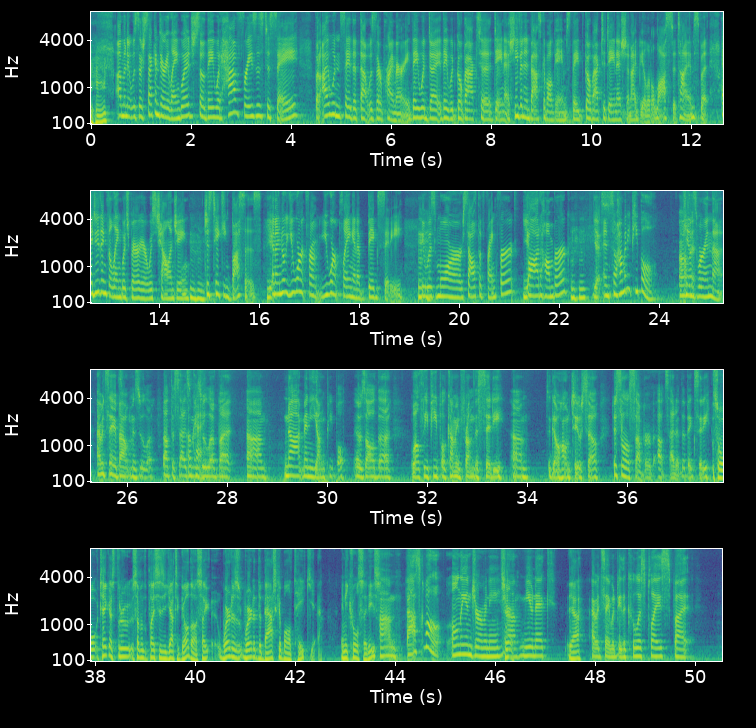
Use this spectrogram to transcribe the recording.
um, and it was their secondary language. So they would have phrases to say, but I wouldn't say that that was their primary. They would uh, they would go back to Danish. Even in basketball games, they'd go back to Danish, and I'd be a little lost at times. But I do think the language barrier was challenging. Just taking buses, and I know you weren't from you weren't playing in a big city. It was more south of Frankfurt, Yeah. Bad Homburg. Yes. And so, how many people, Um, kids, were in that? I would say about Missoula, about the size Okay. of Missoula, but um, not many young people. It was all the wealthy people coming from the city um, to go home to. So just a little suburb outside of the big city. So take us through some of the places you got to go though. So like where does where did the basketball take you? Any cool cities? Um, basketball only in Germany. Sure. Uh, Munich, yeah. I would say would be the coolest place, but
